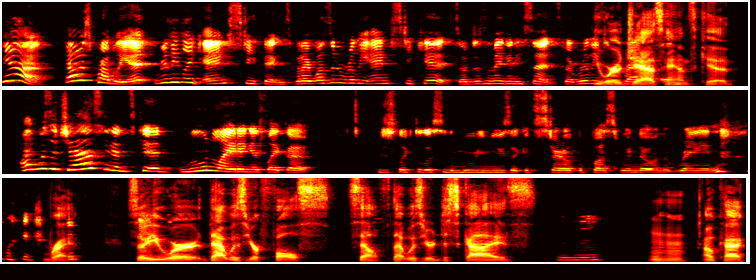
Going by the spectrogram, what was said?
yeah that was probably it really like angsty things but i wasn't a really angsty kid so it doesn't make any sense but really You were a jazz hands kid. i was a jazz hands kid moonlighting is like a I just like to listen to moody music and stare out the bus window in the rain like Right. So you were that was your false self. That was your disguise. hmm Mm-hmm. Okay.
